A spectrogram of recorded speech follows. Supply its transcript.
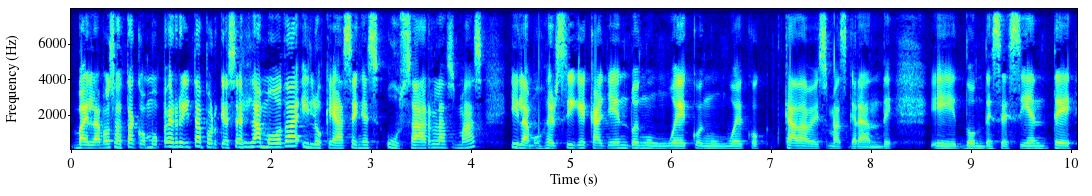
bailamos hasta como perrita porque esa es la moda y lo que hacen es usarlas más y la mujer sigue cayendo en un hueco, en un hueco cada vez más grande, eh, donde se siente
